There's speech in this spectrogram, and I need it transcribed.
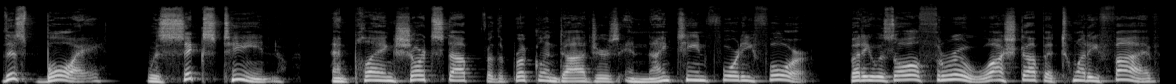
This boy was 16 and playing shortstop for the Brooklyn Dodgers in 1944, but he was all through, washed up at 25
